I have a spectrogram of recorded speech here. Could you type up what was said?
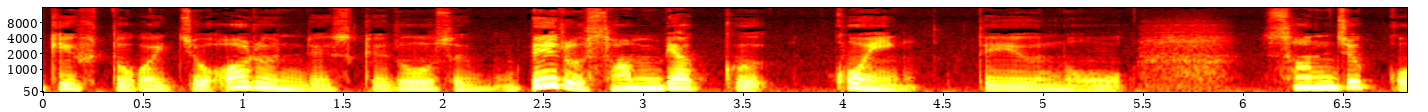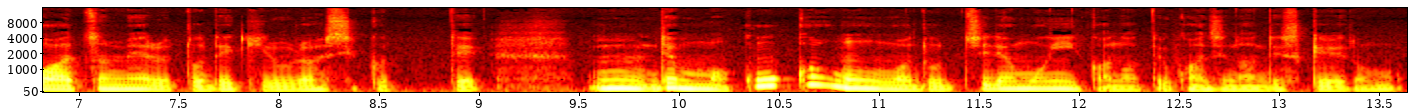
ギフトが一応あるんですけどそれベル300コインっていうのを30個集めるとできるらしくって。うん、でもまあ効果音はどっちでもいいかなという感じなんですけれども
